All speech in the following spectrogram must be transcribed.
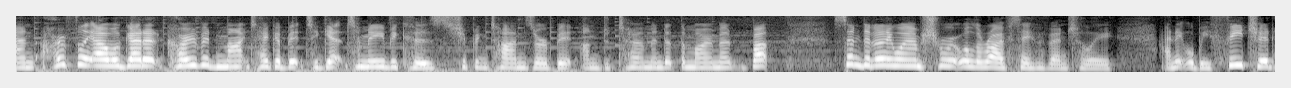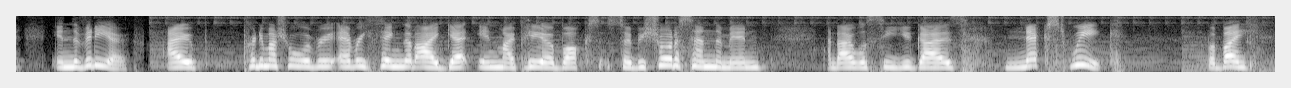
and hopefully I will get it. COVID might take a bit to get to me because shipping times are a bit undetermined at the moment, but send it anyway. I'm sure it will arrive safe eventually and it will be featured in the video. I pretty much will review everything that I get in my PO box, so be sure to send them in and I will see you guys next week. Bye bye.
